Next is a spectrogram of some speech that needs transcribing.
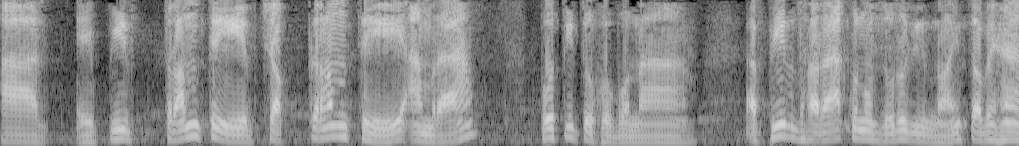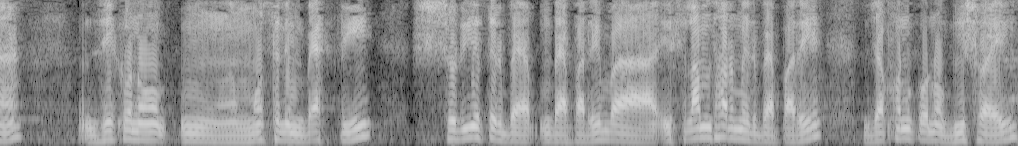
আর এই পীরতন্ত্রের চক্রান্তে আমরা পতিত হব না। পীর ধরা কোনো জরুরি নয়, তবে হ্যাঁ যে কোনো মুসলিম ব্যক্তি শরীয়তের ব্যাপ- ব্যাপারে বা ইসলাম ধর্মের ব্যাপারে যখন কোনো বিষয়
